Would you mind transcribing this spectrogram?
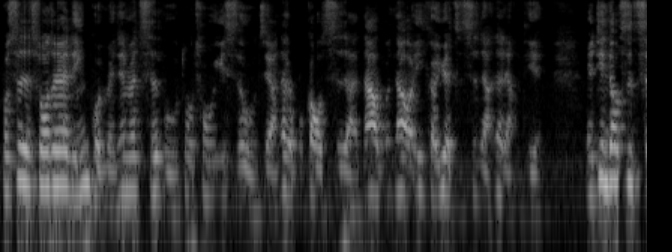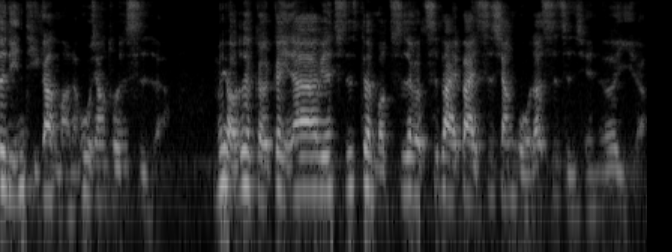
不是说这些灵魂每天在吃补度初一十五这样，那个不够吃啊，那我那我一个月只吃两那两天，一定都是吃灵体干嘛的，互相吞噬啊，没有这个跟你在那边吃这么吃这个吃拜拜吃香果，在吃纸钱而已了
